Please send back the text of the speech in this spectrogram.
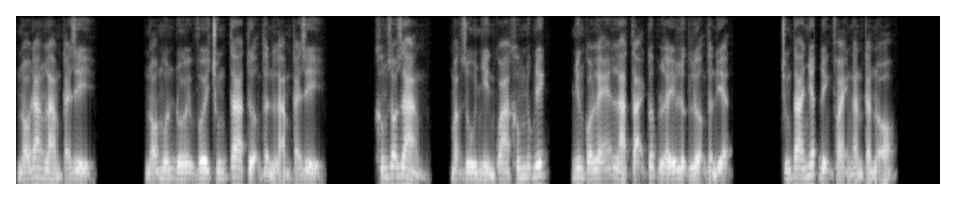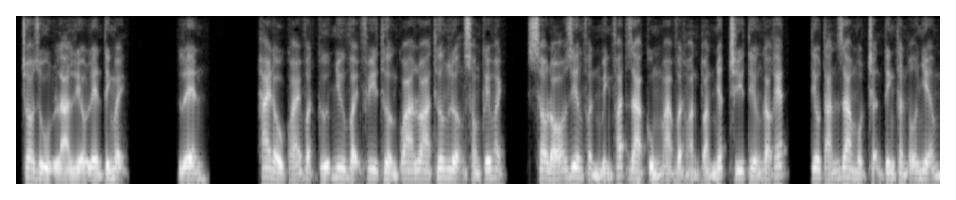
nó đang làm cái gì? Nó muốn đối với chúng ta tượng thần làm cái gì? Không rõ ràng, mặc dù nhìn qua không nhúc đích nhưng có lẽ là tại cướp lấy lực lượng thần điện. Chúng ta nhất định phải ngăn cản nó. Cho dù là liệu lên tính mệnh. Lên. Hai đầu quái vật cứ như vậy phi thường qua loa thương lượng xong kế hoạch, sau đó riêng phần mình phát ra cùng ma vật hoàn toàn nhất trí tiếng gào thét, tiêu tán ra một trận tinh thần ô nhiễm,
